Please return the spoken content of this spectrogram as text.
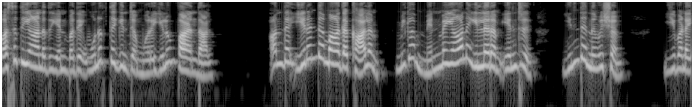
வசதியானது என்பதை உணர்த்துகின்ற முறையிலும் வாழ்ந்தாள். அந்த இரண்டு மாத காலம் மிக மென்மையான இல்லறம் என்று இந்த நிமிஷம் இவனை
